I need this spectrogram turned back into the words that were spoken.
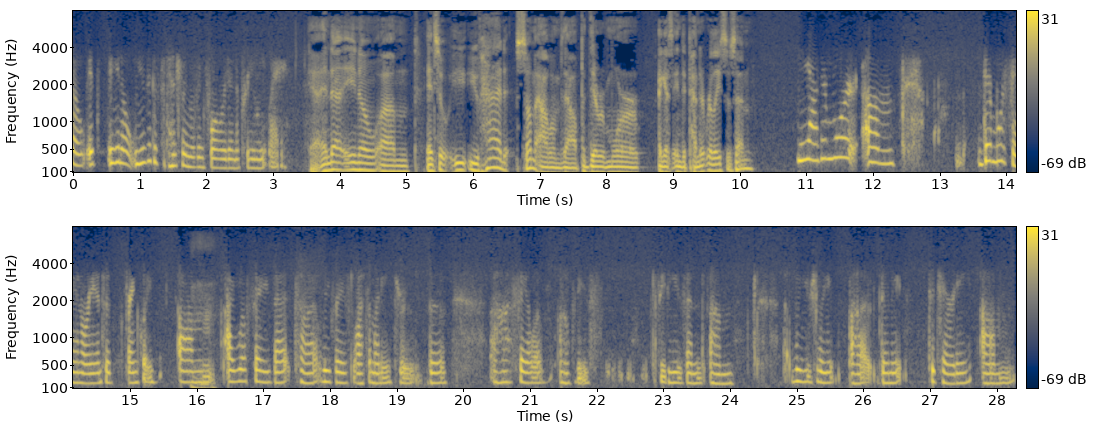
so it's you know, music is potentially moving forward in a pretty neat way. Yeah, and uh, you know, um, and so you, you've had some albums out, but they were more, I guess, independent releases. Then, Yeah, they're more um, they're more fan oriented, frankly. Um, I will say that uh, we've raised lots of money through the uh, sale of, of these CDs, and um, we usually uh, donate to charity. Um,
